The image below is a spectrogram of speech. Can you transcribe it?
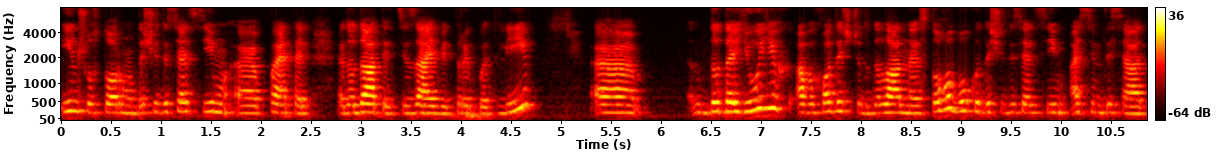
іншу сторону, де 67 е, петель, додати ці зайві три петлі. Додаю їх, а виходить, що додала не з того боку, де 67, а 70.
